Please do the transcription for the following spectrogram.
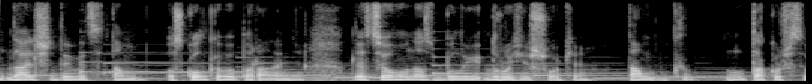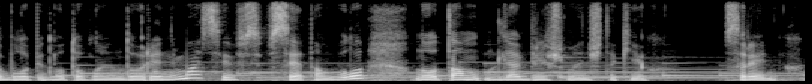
Далі дивиться, там осколкове поранення. Для цього у нас були другі шоки. Там ну, також все було підготовлено до реанімації, все там було, але там для більш-менш таких середніх.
